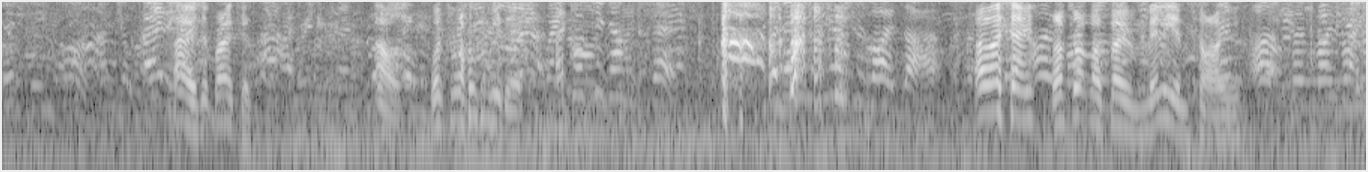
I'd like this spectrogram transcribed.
This. Oh, is it broken? Oh, what's wrong with it? I dropped it down the stairs, but then it still survived that. Oh, okay. I've dropped my phone a million times. Uh, when my mum was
